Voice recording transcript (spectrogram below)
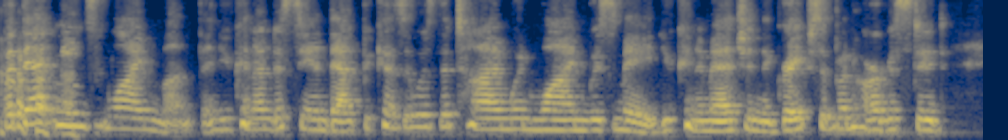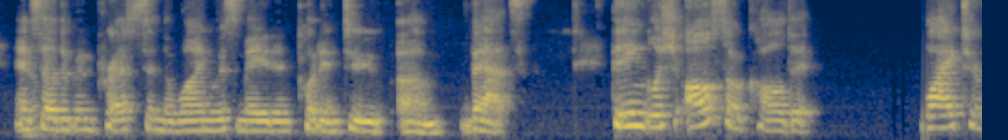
But that means wine month, and you can understand that because it was the time when wine was made. You can imagine the grapes have been harvested, and so they've been pressed, and the wine was made and put into um, vats. The English also called it Whiter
